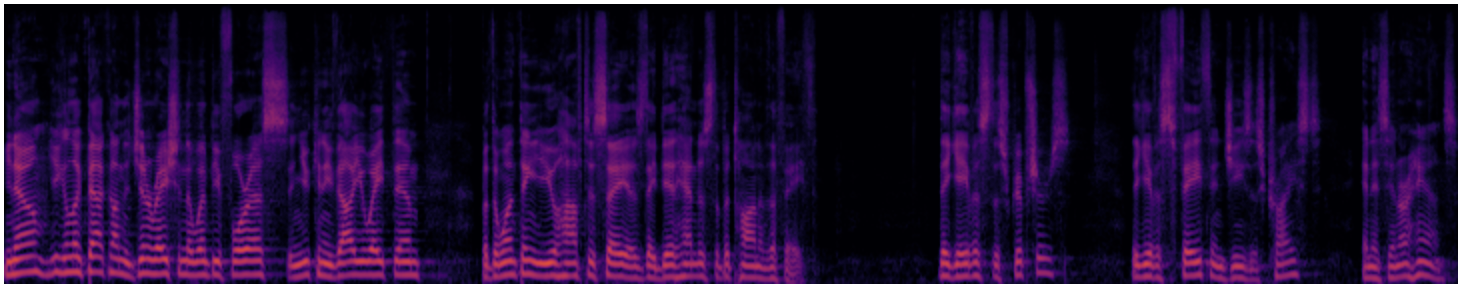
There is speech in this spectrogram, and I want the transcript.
You know, you can look back on the generation that went before us and you can evaluate them, but the one thing you have to say is they did hand us the baton of the faith. They gave us the scriptures, they gave us faith in Jesus Christ, and it's in our hands.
